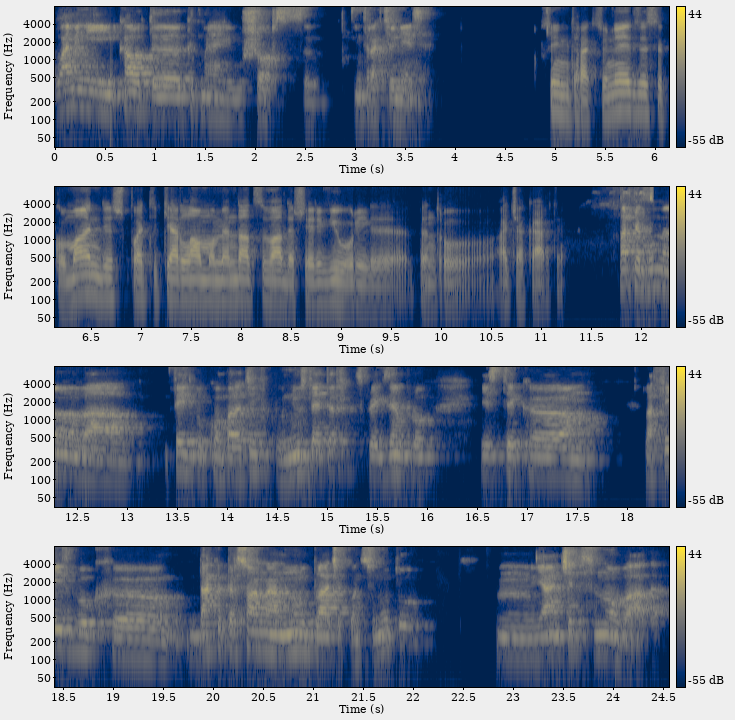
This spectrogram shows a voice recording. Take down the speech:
Oamenii caută cât mai ușor să interacționeze. Să interacționeze, să comande și poate chiar la un moment dat să vadă și review-urile pentru acea carte. Partea bună la Facebook comparativ cu newsletter, spre exemplu, este că la Facebook, dacă persoana nu îi place conținutul, ea începe să nu o vadă.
